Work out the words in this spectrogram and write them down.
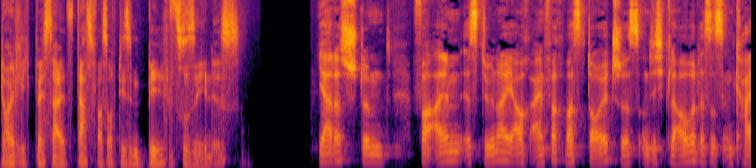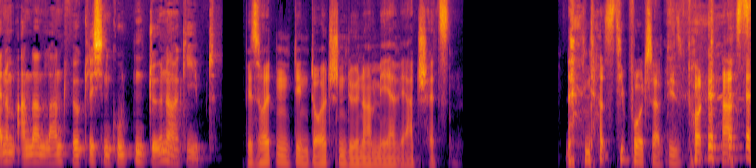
deutlich besser als das, was auf diesem Bild zu sehen ist. Ja, das stimmt. Vor allem ist Döner ja auch einfach was Deutsches und ich glaube, dass es in keinem anderen Land wirklich einen guten Döner gibt. Wir sollten den deutschen Döner mehr wertschätzen. Das ist die Botschaft dieses Podcasts.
